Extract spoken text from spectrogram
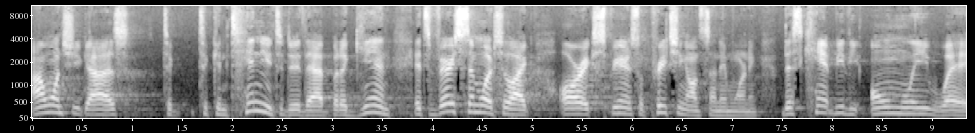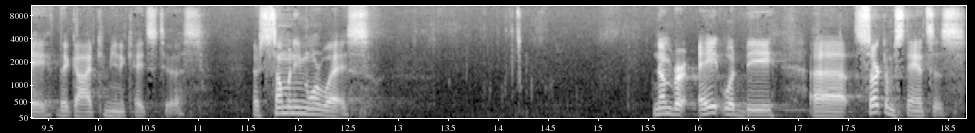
I want you guys to, to continue to do that. But again, it's very similar to like our experience with preaching on Sunday morning. This can't be the only way that God communicates to us. There's so many more ways. Number eight would be uh, circumstances.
